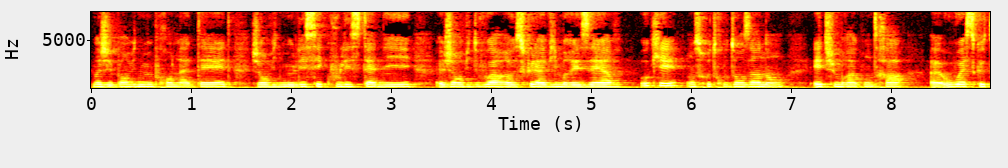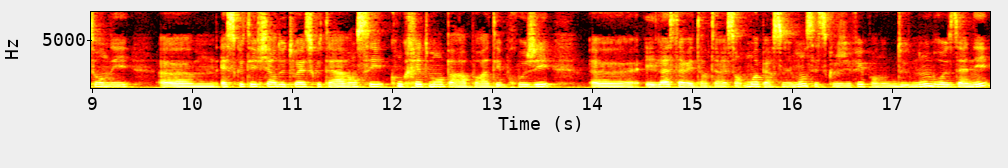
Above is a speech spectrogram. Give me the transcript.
moi j'ai pas envie de me prendre la tête, j'ai envie de me laisser couler cette année, euh, j'ai envie de voir euh, ce que la vie me réserve. Ok, on se retrouve dans un an et tu me raconteras où est-ce que tu en es, est-ce que tu es fier de toi, est-ce que tu as avancé concrètement par rapport à tes projets, euh, et là, ça va être intéressant. Moi, personnellement, c'est ce que j'ai fait pendant de nombreuses années.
